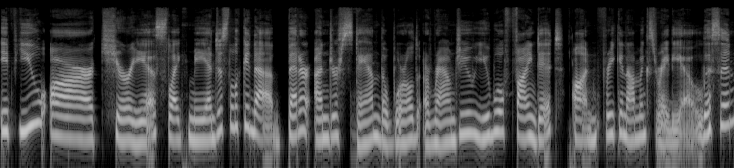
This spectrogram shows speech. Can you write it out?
If you are curious like me and just looking to better understand the world around you, you will find it on Freakonomics Radio. Listen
